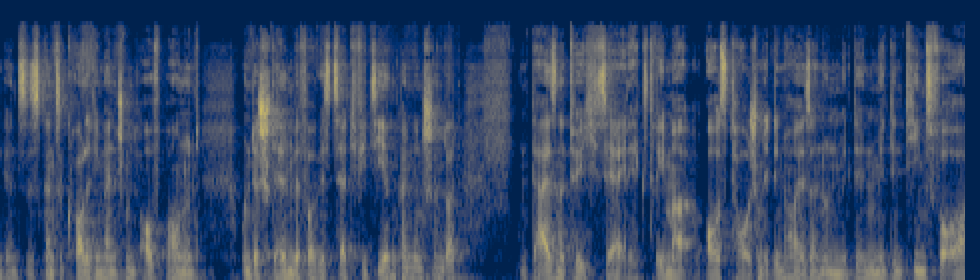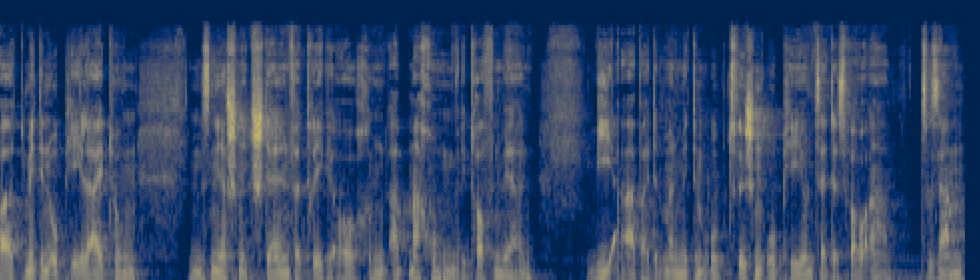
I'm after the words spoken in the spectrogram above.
ganzen, das ganze Quality Management aufbauen und unterstellen, bevor wir es zertifizieren können, den Standort. Und da ist natürlich sehr extremer Austausch mit den Häusern und mit den, mit den Teams vor Ort, mit den OP-Leitungen. Müssen ja Schnittstellenverträge auch und Abmachungen getroffen werden wie arbeitet man mit dem zwischen OP und ZSVA zusammen.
